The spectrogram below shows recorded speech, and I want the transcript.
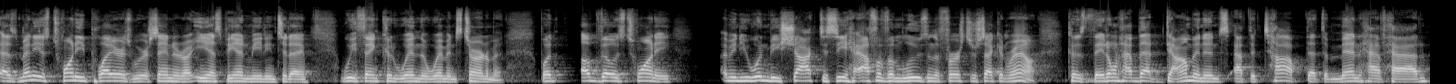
as many as 20 players we were saying at our ESPN meeting today, we think could win the women's tournament. But of those 20, I mean, you wouldn't be shocked to see half of them lose in the first or second round because they don't have that dominance at the top that the men have had.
